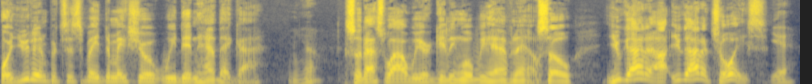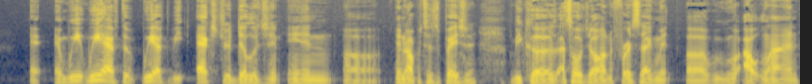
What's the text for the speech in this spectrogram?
or you didn't participate to make sure we didn't have that guy. Yeah, So that's why we are getting what we have now. So you got a you got a choice. yeah. And, we we have to we have to be extra diligent in uh in our participation because I told y'all in the first segment uh we will outline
